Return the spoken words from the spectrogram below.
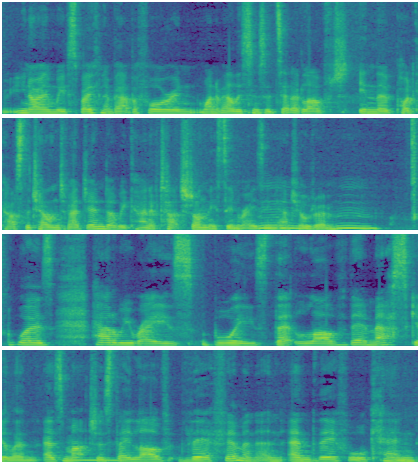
you know, and we've spoken about before, and one of our listeners had said, I'd loved in the podcast, The Challenge of Our Gender, we kind of touched on this in raising our mm, children. Mm. Was how do we raise boys that love their masculine as much as they mm. love their feminine and therefore can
